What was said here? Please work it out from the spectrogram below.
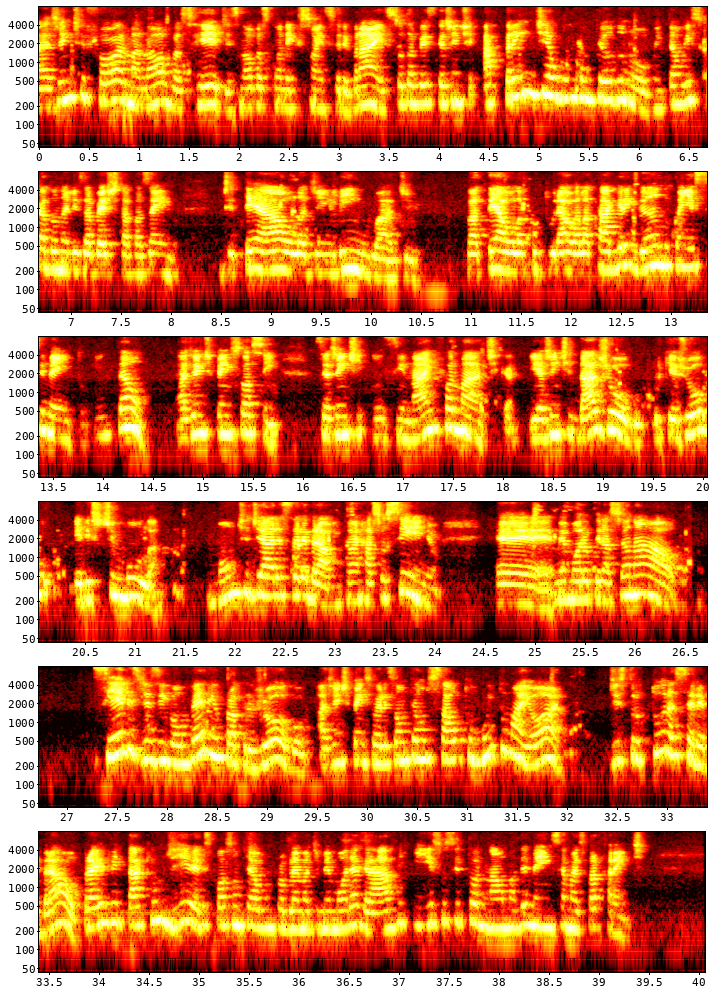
A gente forma novas redes, novas conexões cerebrais toda vez que a gente aprende algum conteúdo novo. Então, isso que a dona Elizabeth está fazendo, de ter aula de língua, de a aula cultural, ela está agregando conhecimento. Então, a gente pensou assim, se a gente ensinar informática e a gente dá jogo, porque jogo, ele estimula um monte de área cerebral, então é raciocínio, é memória operacional. Se eles desenvolverem o próprio jogo, a gente pensou, eles vão ter um salto muito maior de estrutura cerebral para evitar que um dia eles possam ter algum problema de memória grave e isso se tornar uma demência mais para frente.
